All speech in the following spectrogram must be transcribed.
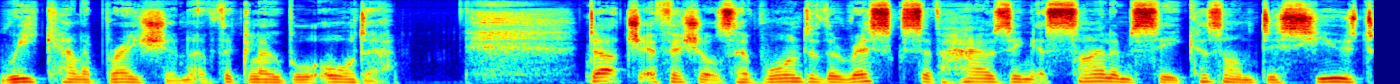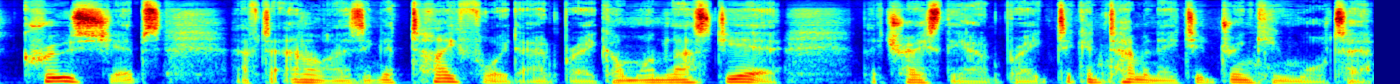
recalibration of the global order. Dutch officials have warned of the risks of housing asylum seekers on disused cruise ships after analysing a typhoid outbreak on one last year. They traced the outbreak to contaminated drinking water.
